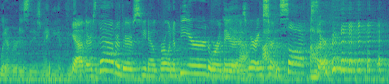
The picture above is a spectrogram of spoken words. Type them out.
whatever it is that he's making and things. Yeah, like there's that, or there's you know growing a beard, or there's yeah, wearing certain I, socks, uh, or.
